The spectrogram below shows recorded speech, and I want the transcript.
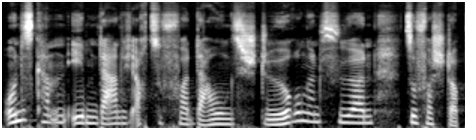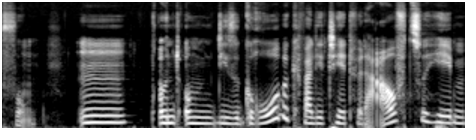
und es kann eben dadurch auch zu Verdauungsstörungen führen, zu Verstopfung. Mm. Und um diese grobe Qualität wieder aufzuheben,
